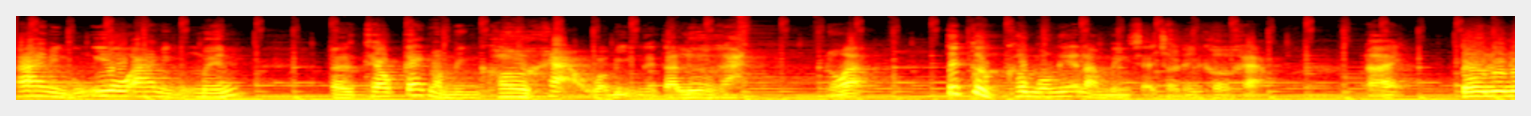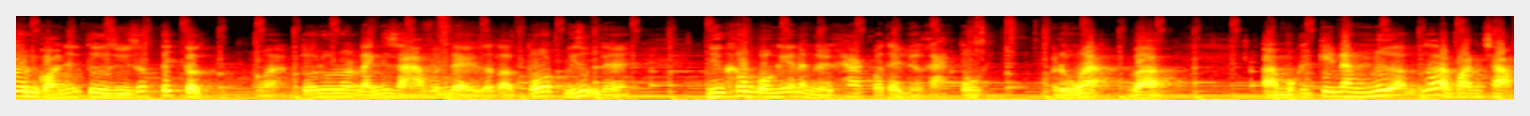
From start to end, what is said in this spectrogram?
ai mình cũng yêu ai mình cũng mến. À, theo cách là mình khờ khạo và bị người ta lừa gạt đúng không ạ? Tích cực không có nghĩa là mình sẽ trở nên khờ khạo. Đấy tôi luôn luôn có những tư duy rất tích cực đúng không ạ? Tôi luôn luôn đánh giá vấn đề rất là tốt ví dụ thế. Nhưng không có nghĩa là người khác có thể lừa gạt tôi đúng không ạ? Và à, một cái kỹ năng nữa rất là quan trọng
